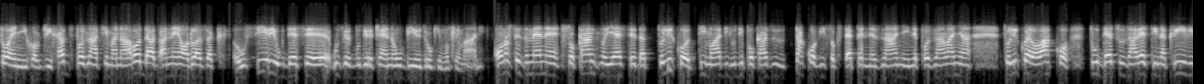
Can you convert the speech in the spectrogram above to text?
to je njihov džihad, po znacima navoda, a ne odlazak u Siriju gde se uzgred budi rečeno ubijaju drugi muslimani. Ono što je za mene šokantno jeste da toliko ti mladi ljudi pokazuju tako visok stepen neznanja i nepoznavanja, toliko je lako tu decu zavesti na krivi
